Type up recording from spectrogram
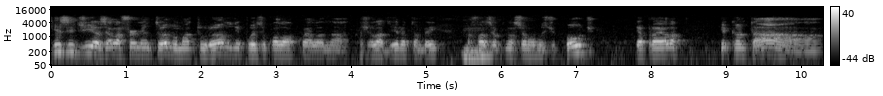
15 dias ela fermentando, maturando, depois eu coloco ela na geladeira também para uhum. fazer o que nós chamamos de cold, que é para ela decantar,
